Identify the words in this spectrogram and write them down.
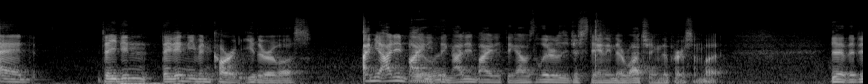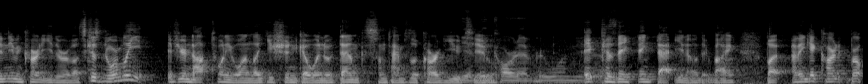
and they didn't they didn't even card either of us. I mean, I didn't buy Really? anything. I didn't buy anything. I was literally just standing there watching the person, but yeah, they didn't even card either of us. Because normally, if you're not 21, like you shouldn't go in with them because sometimes they'll card you Yeah, too. they card everyone. Yeah. because they think that you know they're buying. But I didn't get carded, bro.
